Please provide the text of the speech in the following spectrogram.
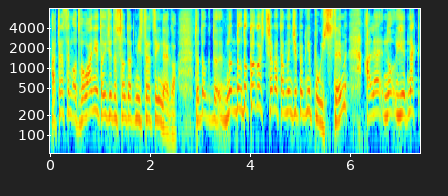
a czasem odwołanie to idzie do sądu administracyjnego. To do, do, no, do, do kogoś trzeba tam będzie pewnie pójść z tym, ale no jednak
